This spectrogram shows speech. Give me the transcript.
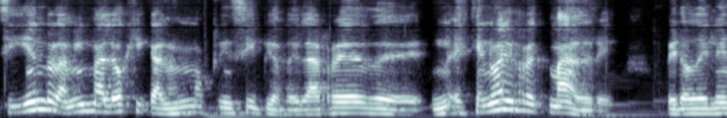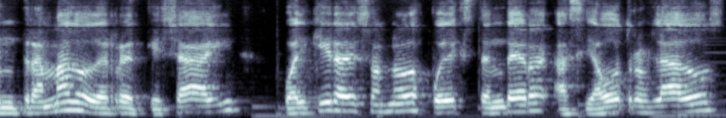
siguiendo la misma lógica, los mismos principios de la red, es que no hay red madre, pero del entramado de red que ya hay, cualquiera de esos nodos puede extender hacia otros lados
